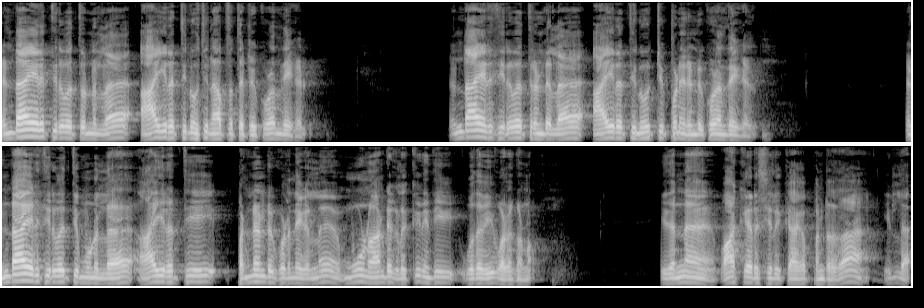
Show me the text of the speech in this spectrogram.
ரெண்டாயிரத்தி இருபத்தொன்னில் ஆயிரத்தி நூற்றி நாற்பத்தெட்டு குழந்தைகள். ரெண்டாயிரத்தி இருபத்தி ரெண்டில் ஆயிரத்தி நூற்றி பன்னிரெண்டு குழந்தைகள். ரெண்டாயிரத்தி இருபத்தி மூணில் ஆயிரத்தி பன்னெண்டு குழந்தைகள்னு மூணு ஆண்டுகளுக்கு நிதி உதவி வழங்கணும். இது என்ன வாக்கு அரசியலுக்காக பண்ணுறதா இல்லை.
